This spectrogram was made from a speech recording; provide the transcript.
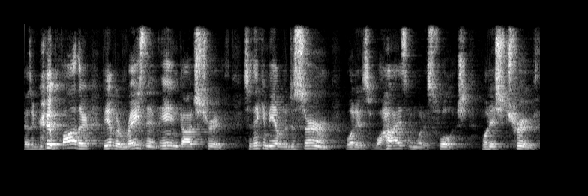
as a good father, be able to raise them in God's truth so they can be able to discern what is wise and what is foolish, what is truth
